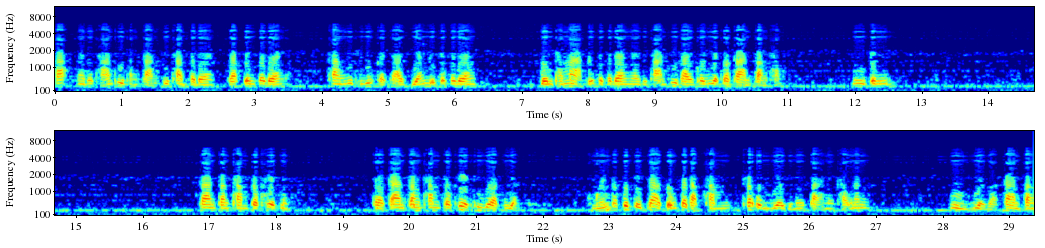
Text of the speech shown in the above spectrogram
พระในสถานที่ต่างๆที่ท่านแสดงจะเป็นแสดงทางวิทยุกระจายเสียงหรือจะแสดงเป็นธรรมะหรือจะแสดงในสถานที่ใดก็เรียกว่าการฟังธรรมนี่เป็นการฟังธรรมประเภทหนึ่งแต่การฟังธรรมประเภทที่ยอดเยี่ยม เหมือนพระพุทธเจ้าทรงสดับธรรมพระองค์เดียวอยู่ในป่าในเขานั้นนี่เรียกว่าการฟัง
